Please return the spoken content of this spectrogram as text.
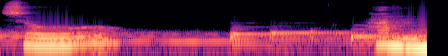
수, 함,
